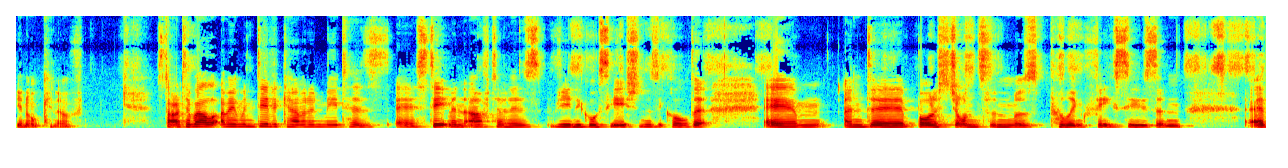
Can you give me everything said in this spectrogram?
you know, kind of start to. Well, I mean, when David Cameron made his uh, statement after his renegotiation, as he called it. Um, and uh, Boris Johnson was pulling faces and uh,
